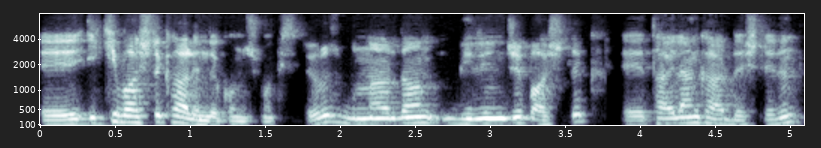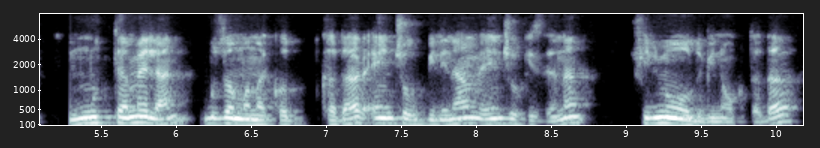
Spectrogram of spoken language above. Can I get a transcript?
e, iki başlık halinde konuşmak istiyoruz. Bunlardan birinci başlık e, Taylan kardeşlerin muhtemelen bu zamana kadar en çok bilinen ve en çok izlenen filmi oldu bir noktada.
